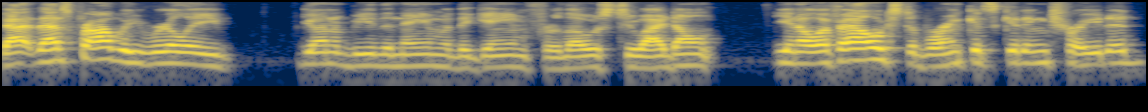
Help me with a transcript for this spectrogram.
that that's probably really going to be the name of the game for those two. I don't, you know, if Alex DeBrincat's getting traded,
